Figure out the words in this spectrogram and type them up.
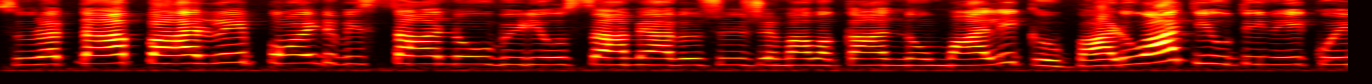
સુરતના પાર્લે પોઈન્ટ વિસ્તારનો વીડિયો સામે આવ્યો છે, જેમાં મકાનનો માલિક ભાડુઆત યુવતીને કોઈ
